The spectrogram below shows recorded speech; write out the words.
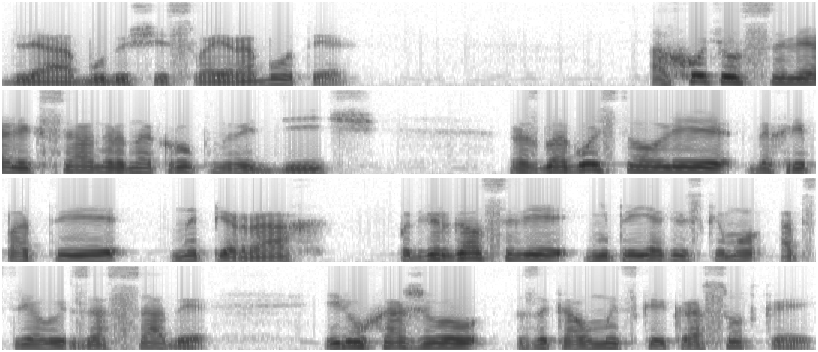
для будущей своей работы. Охотился ли Александр на крупную дичь, разглагольствовал ли до хрипоты на пирах, подвергался ли неприятельскому обстрелу из засады или ухаживал за калмыцкой красоткой.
